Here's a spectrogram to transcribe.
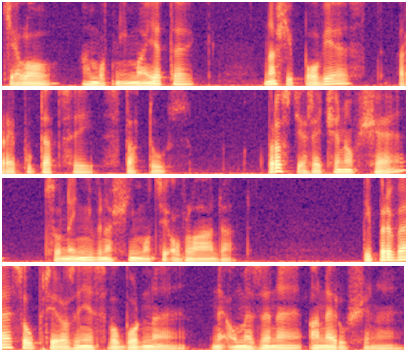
tělo, hmotný majetek, naši pověst, reputaci, status. Prostě řečeno vše, co není v naší moci ovládat. Ty prvé jsou přirozeně svobodné, neomezené a nerušené.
